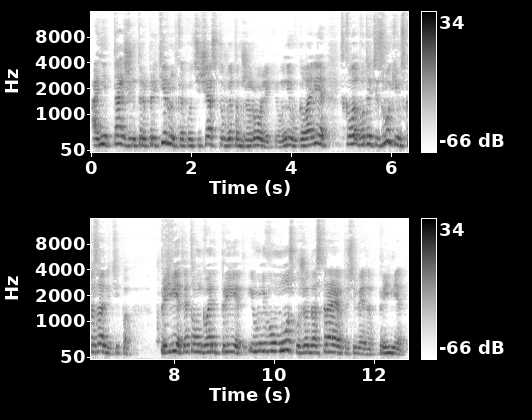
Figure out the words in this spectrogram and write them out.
они также интерпретируют, как вот сейчас в этом же ролике. У них в голове вот эти звуки им сказали, типа, привет, это он говорит привет. И у него мозг уже достраивает у себя этот привет.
